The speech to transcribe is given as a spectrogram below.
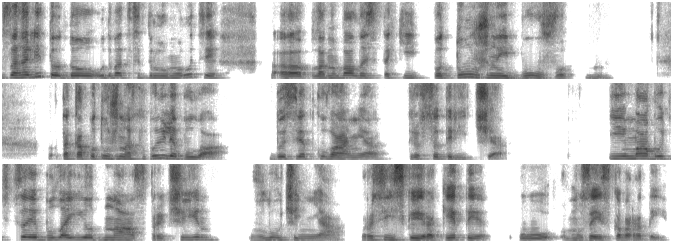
взагалі-то до у 22-му році е, планувалось такий потужний був, така потужна хвиля була до святкування 300-річчя. І, мабуть, це була і одна з причин влучення російської ракети у музей Сковороди.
